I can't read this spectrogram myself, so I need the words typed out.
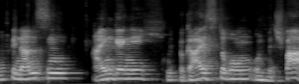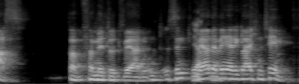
wo Finanzen eingängig, mit Begeisterung und mit Spaß ver vermittelt werden. Und es sind ja. mehr oder weniger die gleichen Themen.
